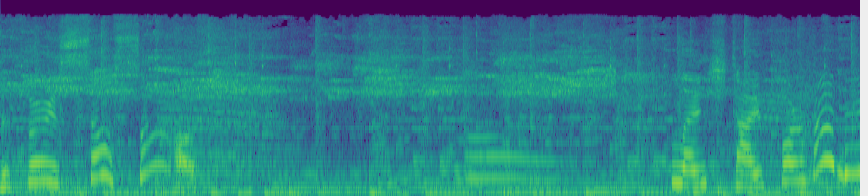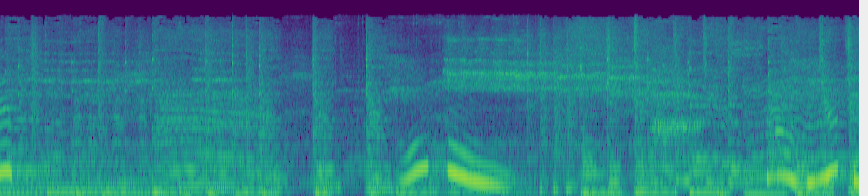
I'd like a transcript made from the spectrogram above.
The fur is so soft. Lunchtime for rabbits. Ooh, so beautiful.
